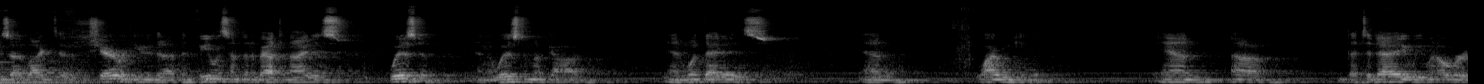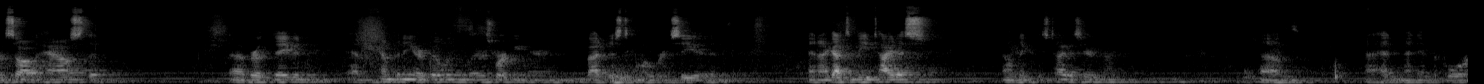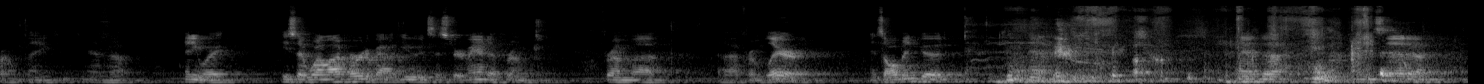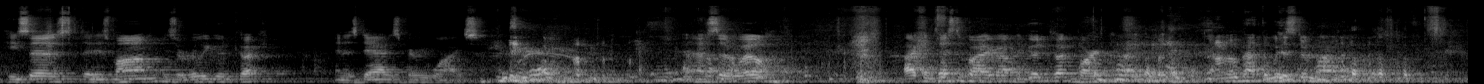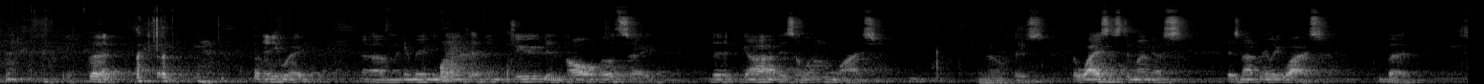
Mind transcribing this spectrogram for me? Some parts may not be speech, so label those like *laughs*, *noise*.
things I'd like to share with you that I've been feeling something about tonight is wisdom and the wisdom of God and what that is and why we need it. And uh, that today we went over and saw the house that uh, Brother David and company are building. Blair's working there and invited us to come over and see it. And, and I got to meet Titus. I don't think is Titus here tonight. Um, I hadn't met him before, I don't think. And uh, anyway, he said, "Well, I've heard about you and Sister Amanda from from uh, uh, from Blair. It's all been good." and, uh, and he said, uh, he says that his mom is a really good cook, and his dad is very wise. and I said, "Well." I can testify about the good cook part, but I don't know about the wisdom. But anyway, um, and it made me think. I think Jude and Paul both say that God is alone wise. You know, there's the wisest among us is not really wise. But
